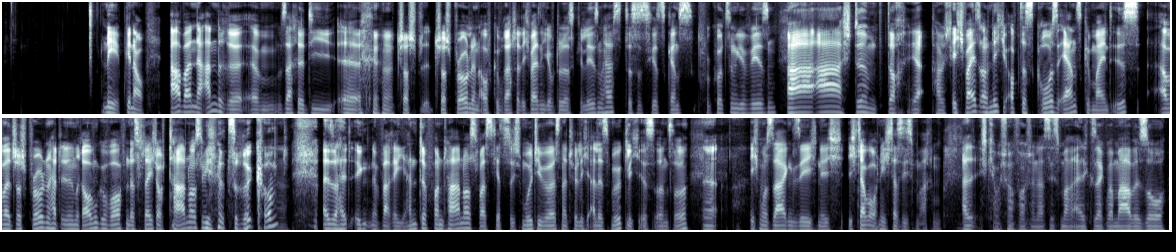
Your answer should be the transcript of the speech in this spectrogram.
nee, genau. Aber eine andere ähm, Sache, die äh, Josh, Josh Brolin aufgebracht hat, ich weiß nicht, ob du das gelesen hast, das ist jetzt ganz vor kurzem gewesen. Ah, ah, stimmt. Doch, ja, habe ich. Ich weiß auch nicht, ob das groß ernst gemeint ist, aber Josh Brolin hat in den Raum geworfen, dass vielleicht auch Thanos wieder zurückkommt. Also halt irgendeine Variante von Thanos, was jetzt durchs Multiverse natürlich alles möglich ist und so. Ja. Ich muss sagen, sehe ich nicht. Ich glaube auch nicht, dass sie es machen. Also ich kann mir schon vorstellen, dass sie es machen, ehrlich gesagt, weil Marvel so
